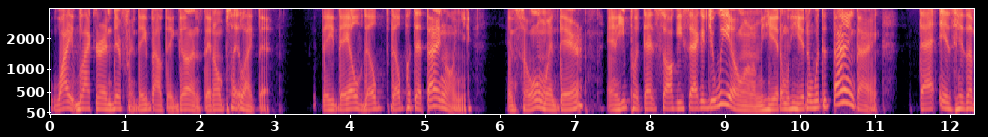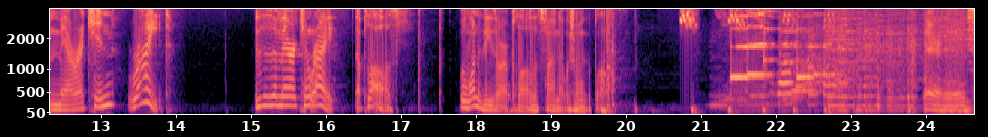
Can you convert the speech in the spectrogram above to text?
White, black, or indifferent. They bout their guns. They don't play like that. They they'll they'll they'll put that thing on you. And someone went there and he put that soggy sack of Jawea on him. He hit him, he hit him with the thing thing. That is his American right. This is American right. Applause. Well, one of these are applause. Let's find out which one is applause. There it is.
